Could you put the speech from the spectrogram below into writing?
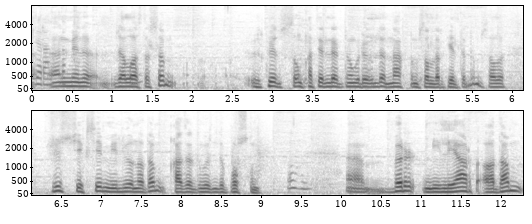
әңгімені жалғастырсам үлкен сын қатерлер төңірегінде нақты мысалдар келтірдім мысалы 180 миллион адам қазірдің өзінде босқын. Ә, бір миллиард адам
